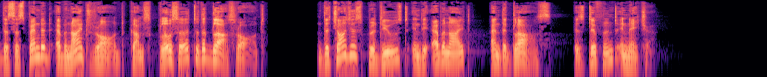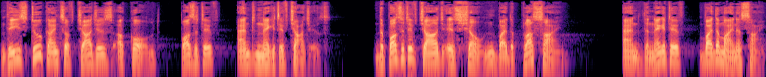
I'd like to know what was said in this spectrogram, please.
The suspended ebonite rod comes closer to the glass rod. The charges produced in the ebonite and the glass is different in nature. These two kinds of charges are called positive and negative charges. The positive charge is shown by the plus sign and the negative by the minus sign.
